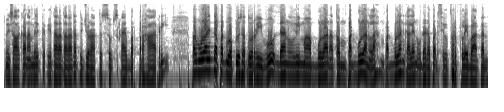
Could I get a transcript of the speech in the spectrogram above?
misalkan ambil kita rata-rata 700 subscriber per hari per bulan itu dapat 21.000 dan 5 bulan atau 4 bulan lah 4 bulan kalian udah dapat silver play button.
